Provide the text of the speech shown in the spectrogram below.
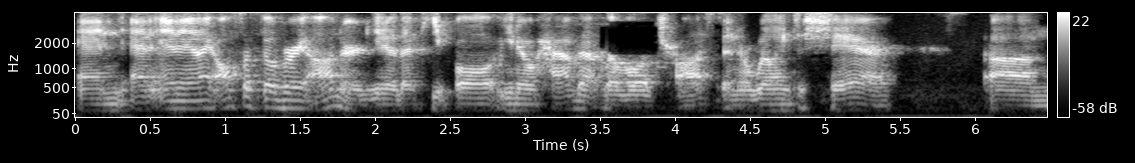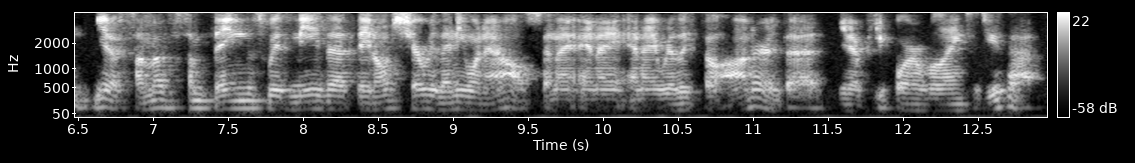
And, and and I also feel very honored you know that people you know have that level of trust and are willing to share um, you know some of some things with me that they don't share with anyone else. And I and I and I really feel honored that you know people are willing to do that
